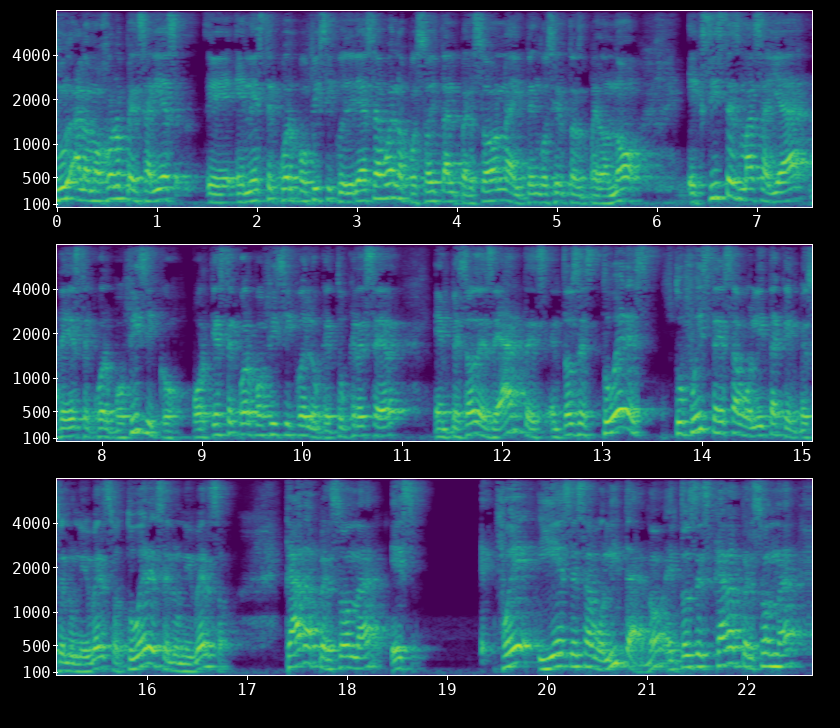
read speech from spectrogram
tú a lo mejor lo pensarías eh, en este cuerpo físico y dirías, ah, bueno, pues soy tal persona y tengo ciertas, pero no, existes más allá de este cuerpo físico, porque este cuerpo físico y lo que tú crees ser empezó desde antes. Entonces, tú eres, tú fuiste esa bolita que empezó el universo, tú eres el universo. Cada persona es fue y es esa bolita, ¿no? Entonces cada persona,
